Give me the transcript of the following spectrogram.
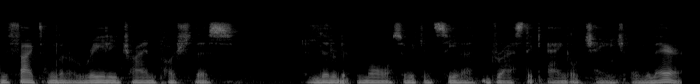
In fact, I'm going to really try and push this a little bit more so we can see that drastic angle change over there.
